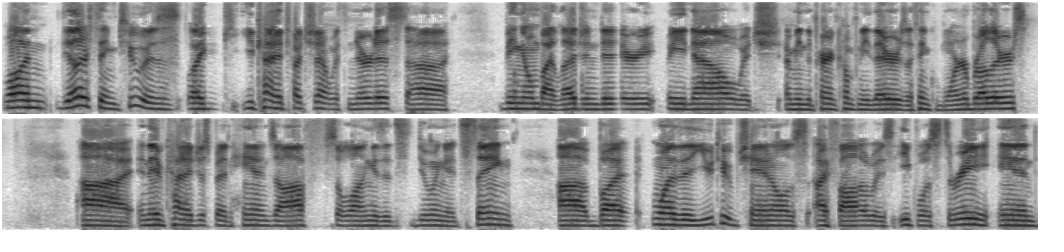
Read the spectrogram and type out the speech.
Well, and the other thing too is like you kind of touched on it with Nerdist uh, being owned by Legendary now, which I mean the parent company there is I think Warner Brothers, uh, and they've kind of just been hands off so long as it's doing its thing. Uh, but one of the YouTube channels I follow is Equals Three, and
